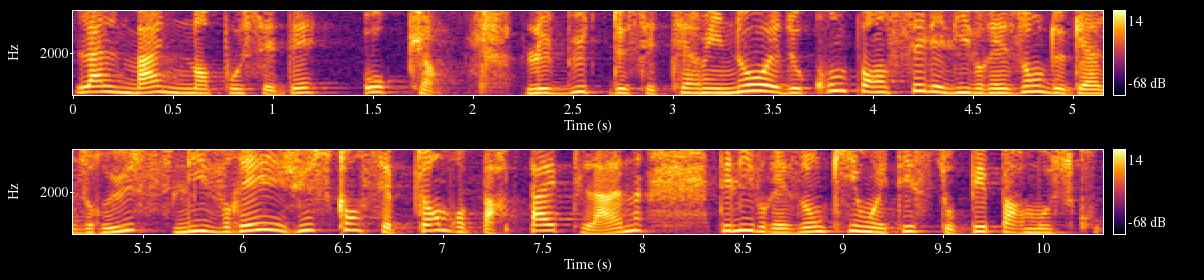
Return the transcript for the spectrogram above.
l'Allemagne n'en possédait aucun. Le but de ces terminaux est de compenser les livraisons de gaz russe livrées jusqu'en septembre par pipeline, des livraisons qui ont été stoppées par Moscou.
